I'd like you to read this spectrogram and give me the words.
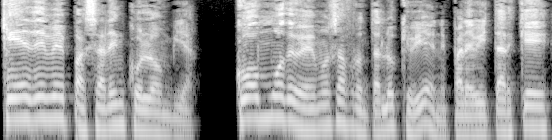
¿Qué debe pasar en Colombia? ¿Cómo debemos afrontar lo que viene para evitar que,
